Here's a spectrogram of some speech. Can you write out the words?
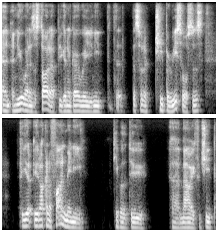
and a new one as a startup, you're going to go where you need the, the sort of cheaper resources. You're, you're not going to find many people that do uh, Maui for cheap.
